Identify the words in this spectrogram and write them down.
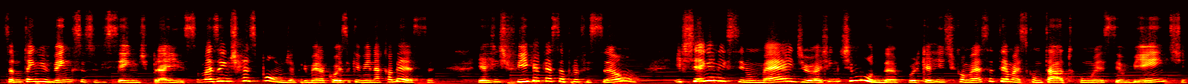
você não tem vivência suficiente para isso. Mas a gente responde a primeira coisa que vem na cabeça. E a gente fica com essa profissão e chega no ensino médio, a gente muda, porque a gente começa a ter mais contato com esse ambiente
